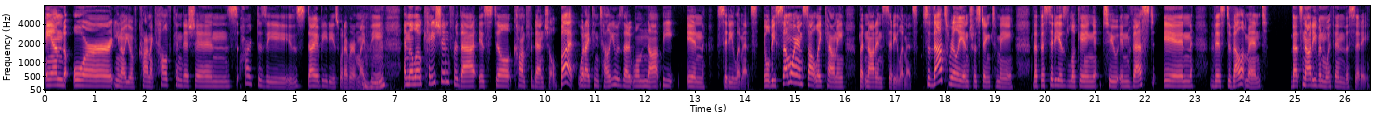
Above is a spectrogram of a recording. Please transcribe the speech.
and or you know you have chronic health conditions heart disease diabetes whatever it might be. Mm-hmm. And the location for that is still confidential. But what i can tell you is that it will not be in city limits. It will be somewhere in salt lake county but not in city limits. So that's really interesting to me that the city is looking to invest in this development that's not even within the city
